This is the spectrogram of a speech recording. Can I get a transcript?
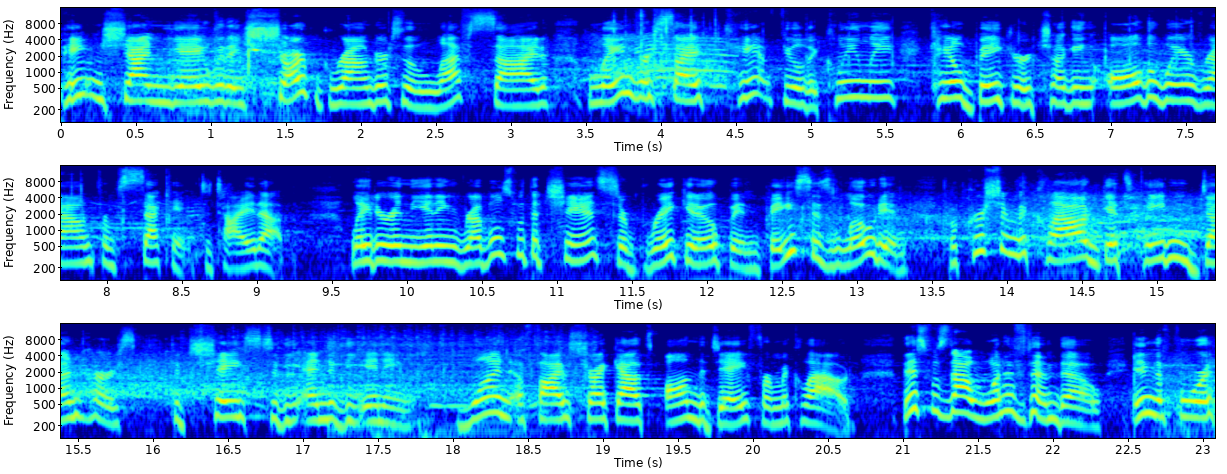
Peyton Chatagnier with a sharp grounder to the left side. Lane Forsythe can't field it cleanly. Cael Baker chugging all the way around from second to tie it up. Later in the inning, Rebels with a chance to break it open. Bases loaded, but Christian McLeod gets Hayden Dunhurst to chase to the end of the inning. One of five strikeouts on the day for McLeod. This was not one of them, though. In the fourth,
